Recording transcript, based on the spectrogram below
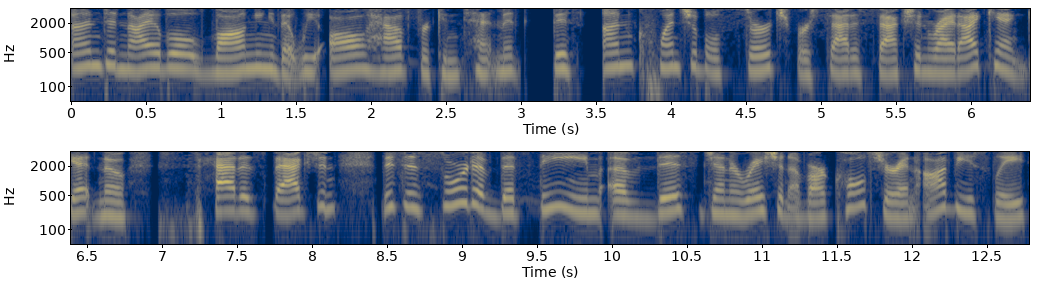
undeniable longing that we all have for contentment, this unquenchable search for satisfaction, right? I can't get no satisfaction. This is sort of the theme of this generation of our culture. And obviously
